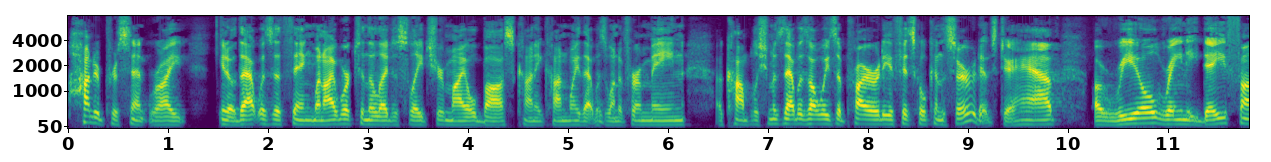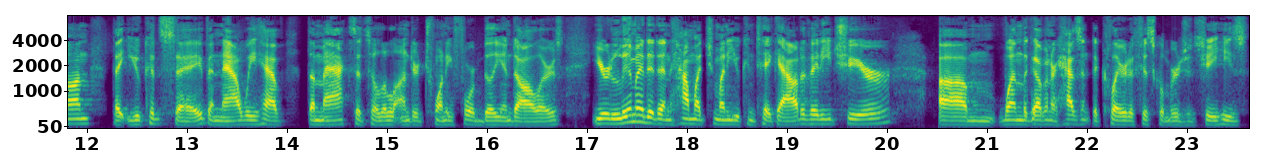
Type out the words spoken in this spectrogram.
hundred percent right you know, that was a thing when I worked in the legislature. My old boss, Connie Conway, that was one of her main accomplishments. That was always a priority of fiscal conservatives to have a real rainy day fund that you could save. And now we have the max, it's a little under $24 billion. You're limited in how much money you can take out of it each year. Um, when the governor hasn't declared a fiscal emergency, he's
